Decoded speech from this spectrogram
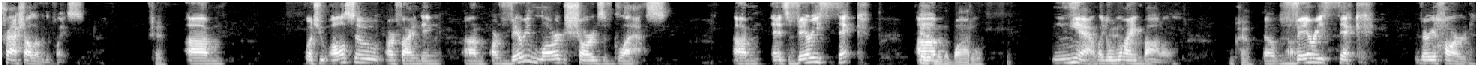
trash all over the place. Okay. Um, what you also are finding um, are very large shards of glass, um, and it's very thick. Hit Um, with a bottle. yeah, like a wine bottle. Okay. So very thick, very hard.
